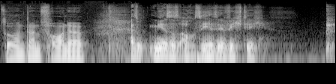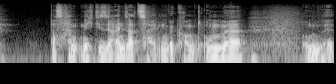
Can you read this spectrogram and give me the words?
so und dann vorne, Also mir ist es auch sehr, sehr wichtig, dass Hand nicht diese Einsatzzeiten bekommt, um, äh, um, äh,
